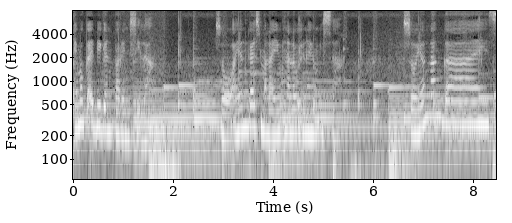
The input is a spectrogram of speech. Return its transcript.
eh magkaibigan pa rin sila. So, ayun guys, malayo na layo na yung isa. So, yun lang guys.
